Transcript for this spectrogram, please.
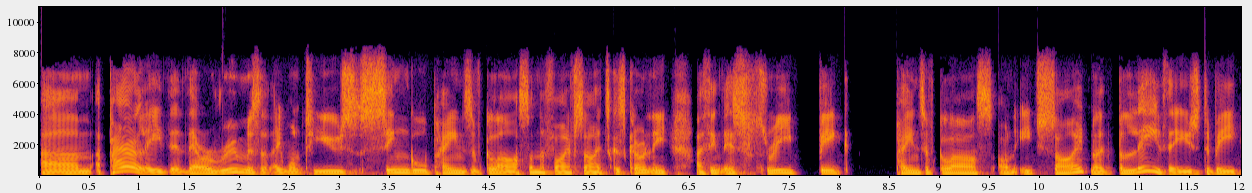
Um, apparently, th- there are rumors that they want to use single panes of glass on the five sides because currently, I think there's three big panes of glass on each side, and I believe there used to be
